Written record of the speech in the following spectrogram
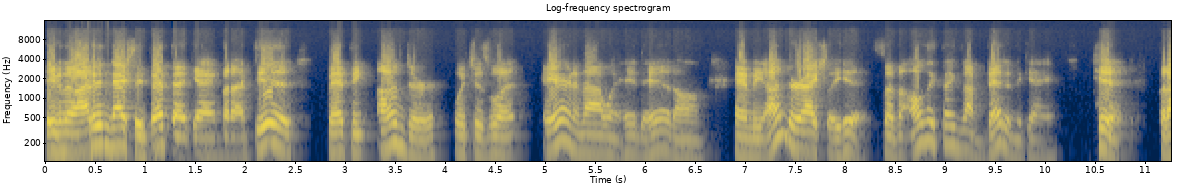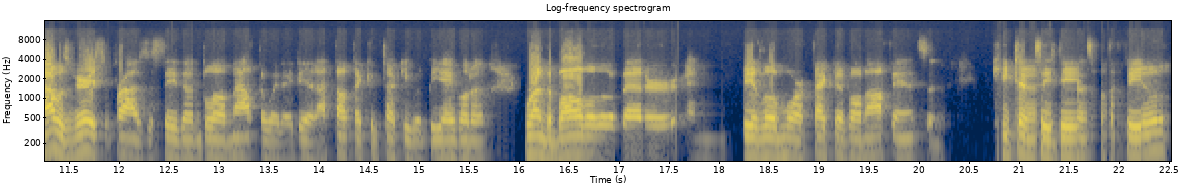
even though I didn't actually bet that game. But I did bet the under, which is what Aaron and I went head to head on, and the under actually hit. So the only things I bet in the game hit, but I was very surprised to see them blow them out the way they did. I thought that Kentucky would be able to run the ball a little better and be a little more effective on offense and keep Tennessee's defense off the field.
